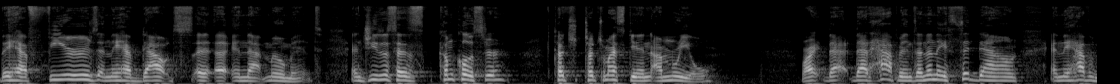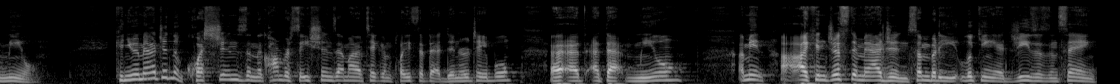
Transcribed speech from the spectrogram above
They have fears and they have doubts uh, uh, in that moment. And Jesus says, Come closer, touch, touch my skin, I'm real. Right? That, that happens. And then they sit down and they have a meal. Can you imagine the questions and the conversations that might have taken place at that dinner table, at, at, that meal? I mean, I can just imagine somebody looking at Jesus and saying,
